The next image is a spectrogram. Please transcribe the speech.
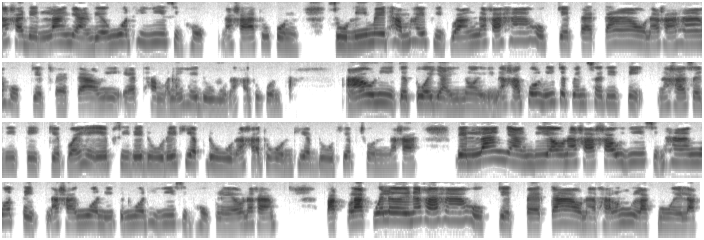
นะคะ เด่นล่างอย่างเดียวงวดที่ยี่สิบหกนะคะ ทุกคนสูตรนี้ไม่ทำให้ผิดหวังนะคะห้าหกเจ็ดแปดเก้านะคะห้าหกเจ็ดแปดเก้านี่แอดทำอันนี้ให้ดูนะคะ ทุกคน เอานี่จะตัวใหญ่หน่อยนะคะ พวกนี้จะเป็นสถิตินะคะ สถิติเก็บไว้ให้ FC ได้ดูได้เทียบดูนะคะ ทุกคนเทียบดูเทียบชนนะคะ เด่นล่างอย่างเดียวนะคะ เข้า 25 งวดติดนะคะ งวดนี้เป็นงวดที่ 26 แล้วนะคะ ปักหลักไว้เลยนะคะ 5 6 7 8 9นะทั้งหลักหน่วยหลัก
